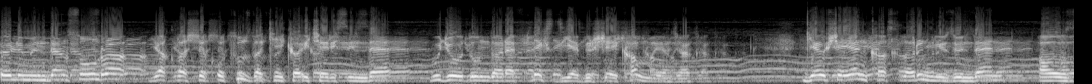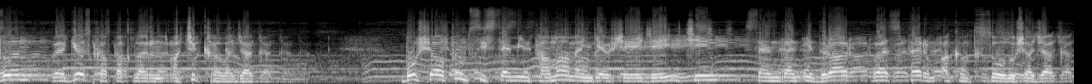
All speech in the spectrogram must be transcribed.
ölümünden sonra yaklaşık 30 dakika içerisinde vücudunda refleks diye bir şey kalmayacak. Gevşeyen kasların yüzünden ağzın ve göz kapakların açık kalacak. Boşaltım sistemin tamamen gevşeyeceği için senden idrar ve sperm akıntısı oluşacak.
